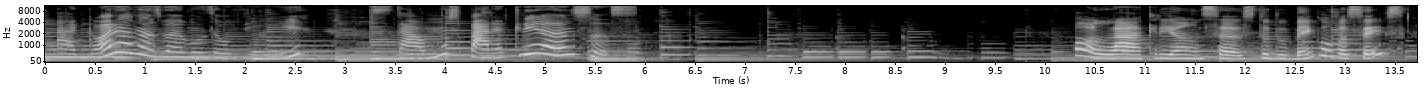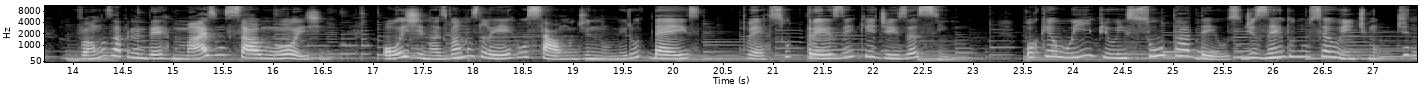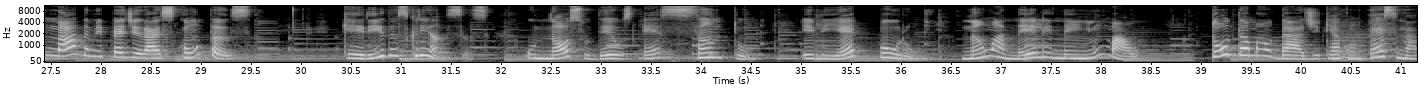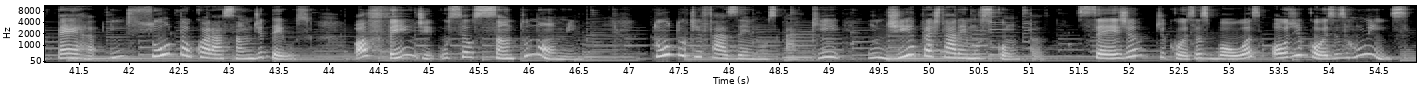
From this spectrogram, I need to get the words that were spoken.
Agora nós vamos ouvir Salmos para crianças. Olá, crianças! Tudo bem com vocês? Vamos aprender mais um salmo hoje? Hoje nós vamos ler o salmo de número 10, verso 13, que diz assim: Porque o ímpio insulta a Deus, dizendo no seu íntimo: De nada me pedirás contas? Queridas crianças, o nosso Deus é santo, ele é puro, não há nele nenhum mal. Toda maldade que acontece na terra insulta o coração de Deus, ofende o seu santo nome. Tudo o que fazemos aqui, um dia prestaremos conta, seja de coisas boas ou de coisas ruins.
